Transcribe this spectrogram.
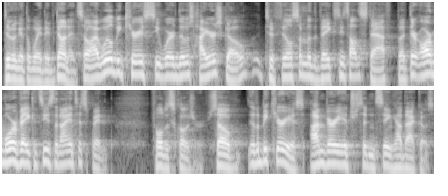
doing it the way they've done it. So I will be curious to see where those hires go to fill some of the vacancies on the staff. But there are more vacancies than I anticipated full disclosure. So it'll be curious. I'm very interested in seeing how that goes.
